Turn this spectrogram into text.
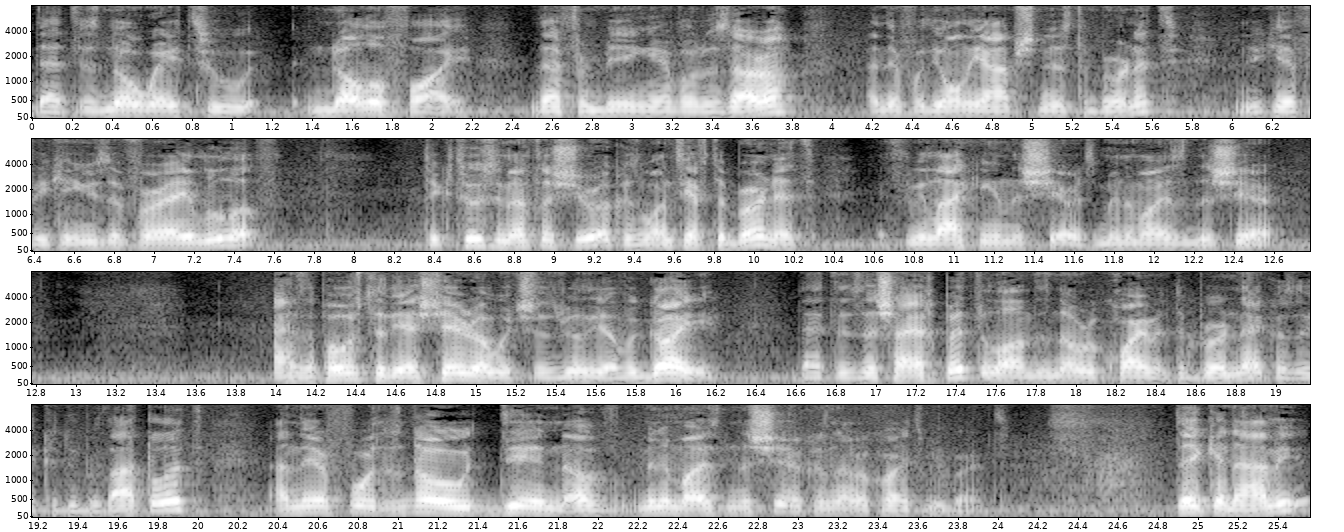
that there's no way to nullify that from being a Avodah Zarah, and therefore the only option is to burn it. And you can't, you can't use it for a lulav. Diktusim after shira, because once you have to burn it, it's to be lacking in the share. It's minimizing the share. As opposed to the ashera, which is really of a guy, that is a shaykh bittel there's no requirement to burn that because they could do bevatel it, and therefore there's no din of minimizing the share because it's not required to be burnt. Dekanami,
